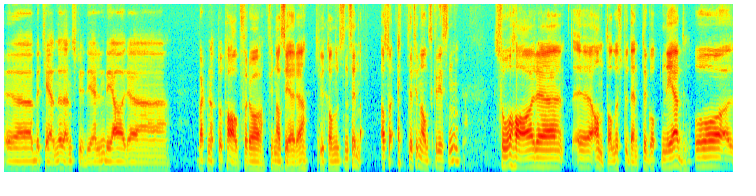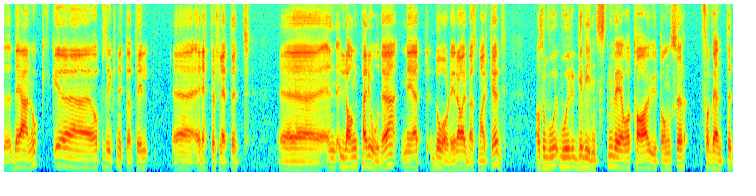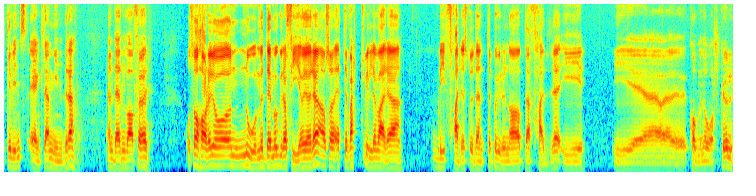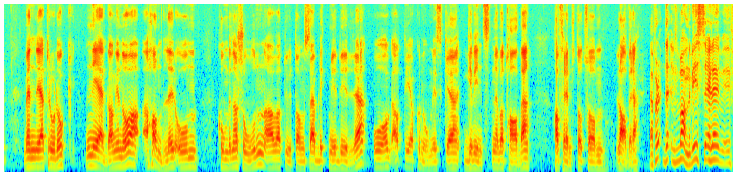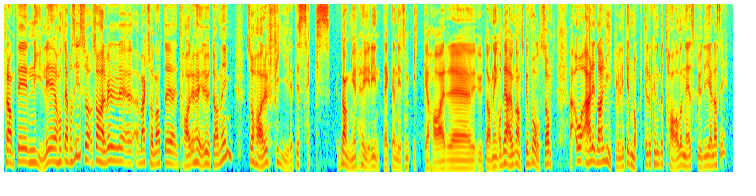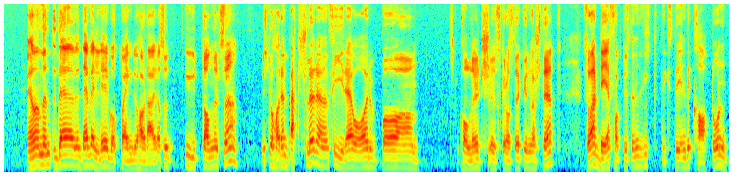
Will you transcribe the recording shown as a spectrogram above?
uh, betjene den studiegjelden de har eh, vært nødt til å ta opp for å finansiere utdannelsen sin. Da. Altså Etter finanskrisen så har eh, antallet studenter gått ned. Og det er nok eh, knytta til eh, rett og slett et, eh, en lang periode med et dårligere arbeidsmarked. Altså hvor, hvor gevinsten ved å ta utdannelse, forventet gevinst, egentlig er mindre enn det den var før. Og så har det jo noe med demografi å gjøre. Altså Etter hvert vil det være bli færre studenter pga. at det er færre i, i eh, kommende årskull. Men jeg tror nok nedgangen nå handler om kombinasjonen av at utdannelse er blitt mye dyrere, og at de økonomiske gevinstene ved å ta det har fremstått som lavere. Ja, for det, Vanligvis, eller fram til nylig, holdt jeg på å si, så, så har det vel eh, vært sånn at eh, tar du høyere utdanning, så har du fire til seks ganger høyere inntekt enn de som ikke har eh, utdanning. Og det er jo ganske voldsomt. Og er det da likevel ikke nok til å kunne betale ned studiegjelda si? Ja, men det, det er veldig godt poeng du har der. Altså, utdannelse Hvis du har en bachelor, eh, fire år på college-universitet, så er det faktisk den viktigste indikatoren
